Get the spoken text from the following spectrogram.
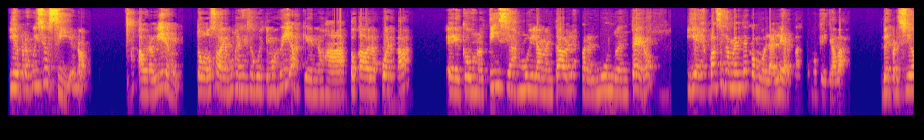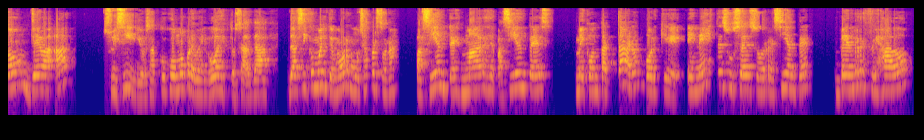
y el prejuicio sigue, ¿no? Ahora bien, todos sabemos en estos últimos días que nos ha tocado la puerta eh, con noticias muy lamentables para el mundo entero, y es básicamente como la alerta, como que ya va. Depresión lleva a suicidio, o sea, ¿cómo prevengo esto? O sea, da así como el temor, muchas personas, pacientes, madres de pacientes, me contactaron porque en este suceso reciente ven reflejado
